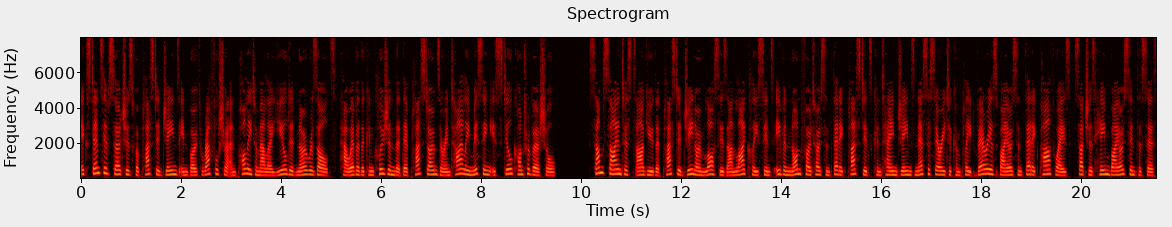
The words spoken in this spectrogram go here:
Extensive searches for plastid genes in both Rafflesia and Polytomella yielded no results, however the conclusion that their plastomes are entirely missing is still controversial. Some scientists argue that plastid genome loss is unlikely since even non-photosynthetic plastids contain genes necessary to complete various biosynthetic pathways, such as heme biosynthesis.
